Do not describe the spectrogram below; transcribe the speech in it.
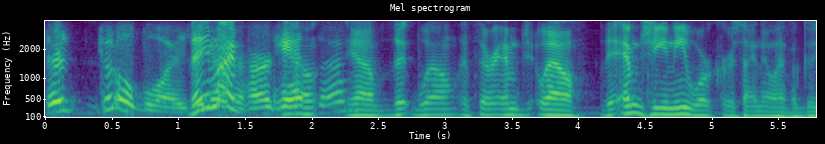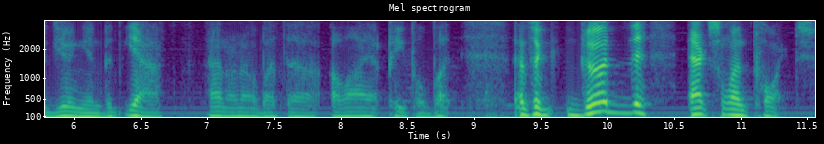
they're good old boys. They got might their hard hats well, on. Yeah, the, well, if they're MG, well, the MG&E E workers I know have a good union, but yeah, I don't know about the Alliant people, but that's a good, excellent point.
